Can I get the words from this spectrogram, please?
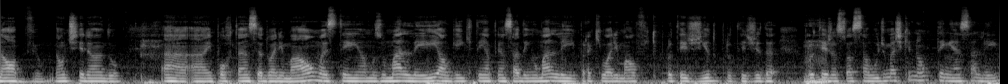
óbvio, não tirando a, a importância do animal, mas tenhamos uma lei, alguém que tenha pensado em uma lei para que o animal fique protegido, protegida, proteja a sua saúde, mas que não tenha essa lei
